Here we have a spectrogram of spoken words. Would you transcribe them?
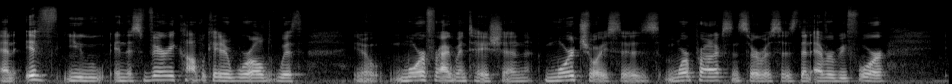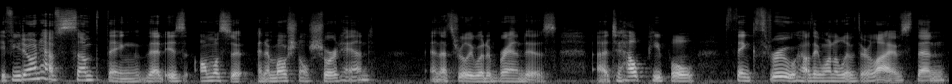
And if you, in this very complicated world with you know, more fragmentation, more choices, more products and services than ever before, if you don't have something that is almost a, an emotional shorthand, and that's really what a brand is, uh, to help people think through how they want to live their lives, then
